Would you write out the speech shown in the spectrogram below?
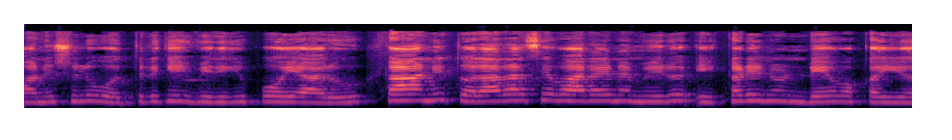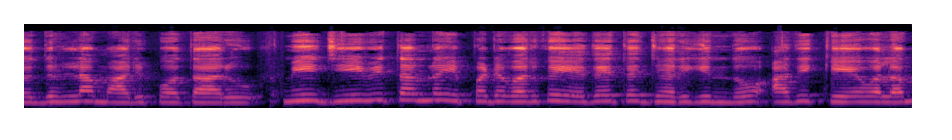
మనుషులు ఒత్తిడికి విరిగిపోయారు కానీ తులారాశి వారైన మీరు ఇక్కడి నుండే ఒక యోధుల్లా మారిపోతారు. మీ జీవితంలో ఇప్పటి వరకు ఏదైతే జరిగిందో అది కేవలం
